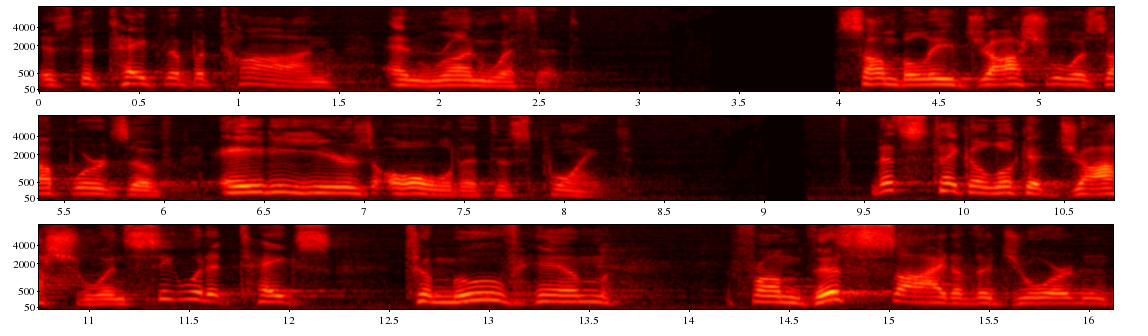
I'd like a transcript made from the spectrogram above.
is to take the baton and run with it. Some believe Joshua was upwards of 80 years old at this point. Let's take a look at Joshua and see what it takes to move him from this side of the Jordan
